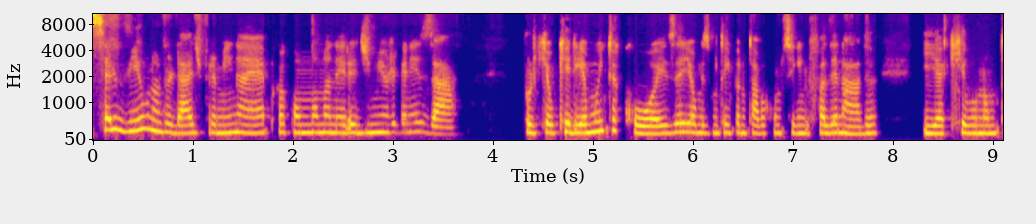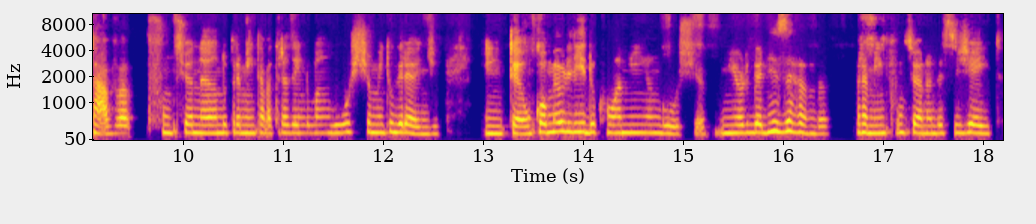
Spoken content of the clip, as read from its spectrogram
serviu, na verdade, para mim na época como uma maneira de me organizar porque eu queria muita coisa e ao mesmo tempo eu não estava conseguindo fazer nada e aquilo não estava funcionando para mim, estava trazendo uma angústia muito grande. Então, como eu lido com a minha angústia? Me organizando. Para mim funciona desse jeito.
